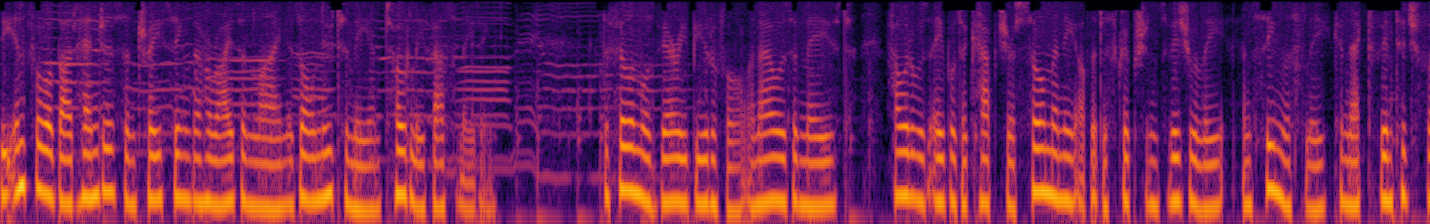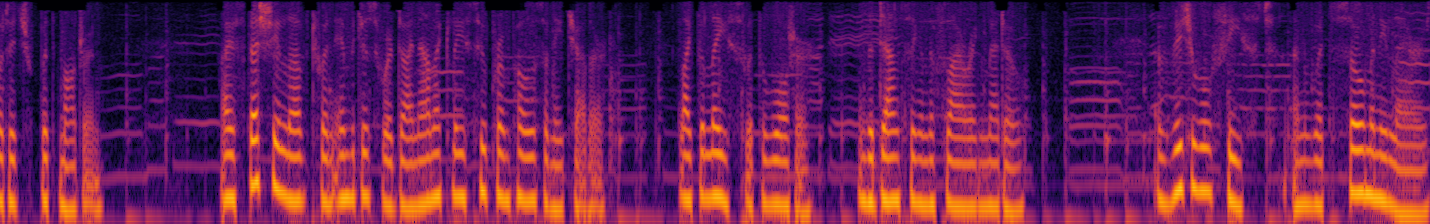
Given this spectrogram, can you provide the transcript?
the info about henges and tracing the horizon line is all new to me and totally fascinating. The film was very beautiful and I was amazed how it was able to capture so many of the descriptions visually and seamlessly connect vintage footage with modern. I especially loved when images were dynamically superimposed on each other, like the lace with the water and the dancing in the flowering meadow. A visual feast and with so many layers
